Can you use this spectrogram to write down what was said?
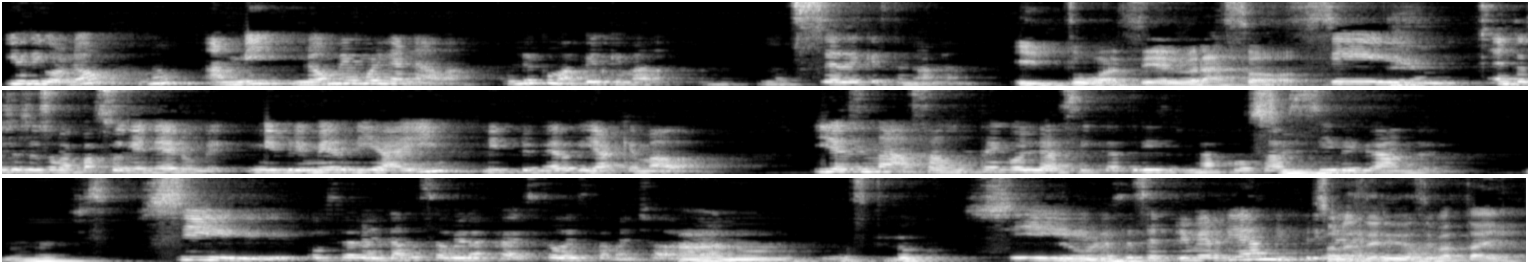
Y yo digo, no, no, a mí no me huele a nada, huele como a piel quemada. No sé de qué están hablando. Y tú así, el brazo. Sí, entonces eso me pasó en enero, me- mi primer día ahí, mi primer día quemada. Y es más, aún tengo la cicatriz, una cosa Sí. así de grande. No manches. Sí, o sea, lo alcanzas a ver acá, es toda esta manchada. Ah, no, no, es que loco. Sí, bueno. entonces el primer día, mi primer Son las heridas de batalla.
